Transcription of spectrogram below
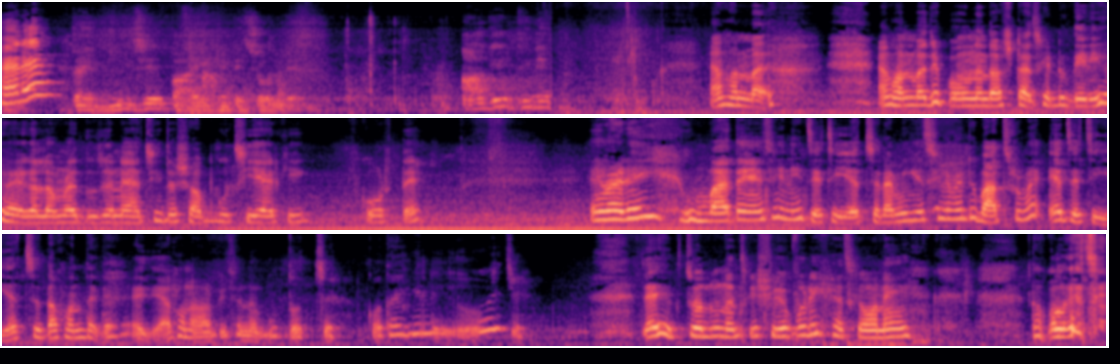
হ্যাঁ রে। নিজে পায়ে হেঁটে চললেন। আগের দিনে এখন এখন বাজে পৌনে দশটা, আজকে একটু দেরি হয়ে গেল, আমরা দুজনে আছি, তো সব গুছিয়ে আর কি করতে। এবার এই ঘুমবাতে এসে নি চেঁচিয়ে যাচ্ছে আমি গেছিলাম একটু বাথরুমে, এ চেঁচিয়ে যাচ্ছে তখন থেকে। এই যে এখন আমার পিছনে গুতোচ্ছে। কোথায় গেলি? ওই যে। যাই হোক, চলুন আজকে শুয়ে পড়ি, আজকে অনেক ধকল গেছে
